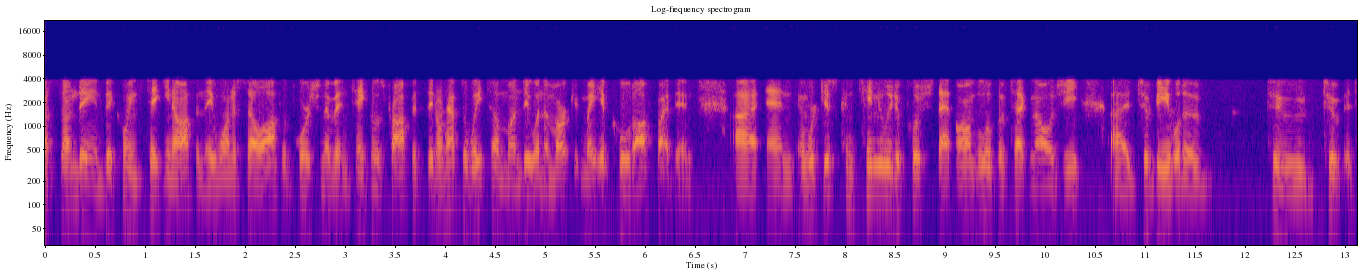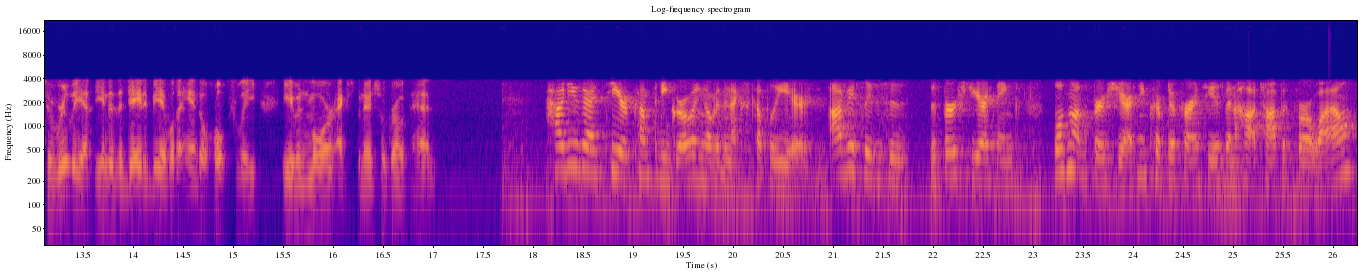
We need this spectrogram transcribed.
a Sunday and Bitcoin's taking off and they want to sell off a portion of it and take those profits, they don't have to wait till Monday when the market may have cooled off by then. Uh, and, and we're just continually to push that envelope of technology uh, to be able to to to to really at the end of the day to be able to handle hopefully even more exponential growth ahead. How do you guys see your company growing over the next couple of years? Obviously, this is the first year I think. Well, it's not the first year. I think cryptocurrency has been a hot topic for a while,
